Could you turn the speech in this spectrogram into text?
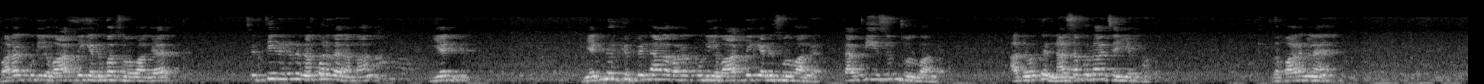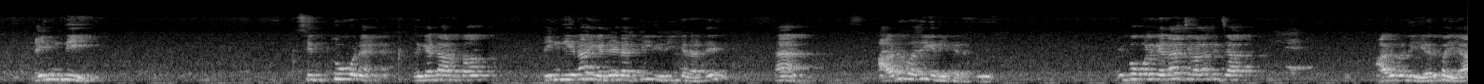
வரக்கூடிய வார்த்தைக்கு என்னமா சொல்லுவாங்க? சித்தீனுக்கு நம்பர் தானம்மா? எண். எண்ணுக்கு பின்னால் வரக்கூடிய வார்த்தைக்கு என்ன சொல்லுவாங்க? தம்மீஸ்ன்னு சொல்லுவாங்க. அது வந்து நசபு தான் செய்யப்படும். இதை பாருங்களேன். ஹிந்தி. சித்தூன இதுக்கு என்ன அர்த்தம்? இந்தினா என்னிடத்தில் இருக்கிறது. ஆ, அறுபது இருக்கிறது. இப்போ உங்களுக்கு ஏதாச்சும் வளர்ந்துச்சா? அறுபது எருமையா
